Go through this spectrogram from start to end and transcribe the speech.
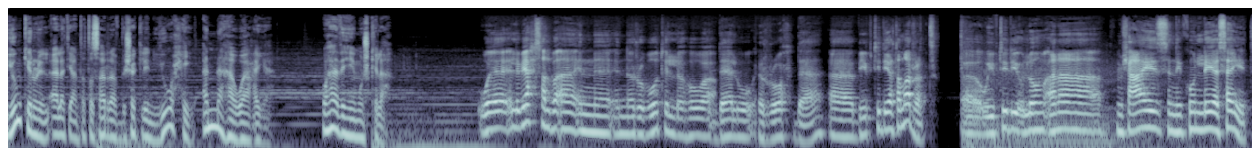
يمكن للآلة أن تتصرف بشكل يوحي أنها واعية وهذه مشكلة واللي بيحصل بقى إن إن الروبوت اللي هو اداله الروح ده آه، بيبتدي يتمرد. آه، ويبتدي يقول لهم أنا مش عايز إن يكون ليا سيد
